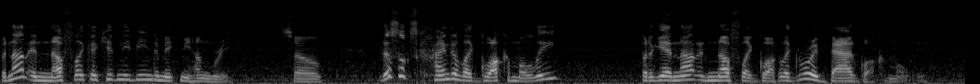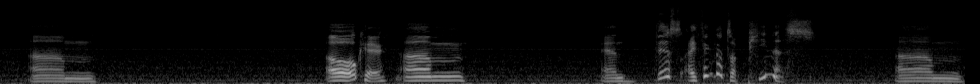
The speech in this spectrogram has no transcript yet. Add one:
but not enough like a kidney bean to make me hungry. So, this looks kind of like guacamole, but again, not enough like guac, like really bad guacamole. Um, oh, okay. Um, and this, I think that's a penis. Um,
